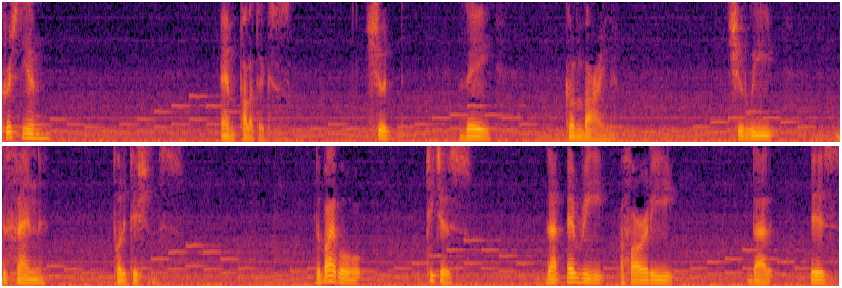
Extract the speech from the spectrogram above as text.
Christian and politics should they combine? Should we defend politicians? The Bible teaches that every authority that is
